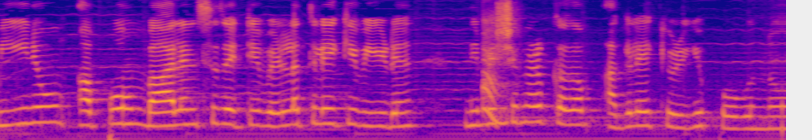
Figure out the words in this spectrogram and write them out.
മീനവും അപ്പവും ബാലൻസ് തെറ്റി വെള്ളത്തിലേക്ക് വീട് നിമിഷങ്ങൾക്കകം അകലേക്ക് ഒഴുകി പോകുന്നു.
